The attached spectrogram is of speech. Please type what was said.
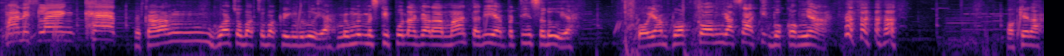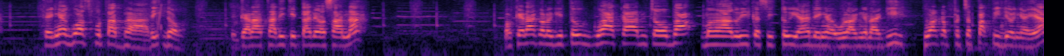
Manis lengket. Sekarang gua coba-coba kering dulu ya. Mem- Meskipun agak ramah, tadi yang penting seru ya. Goyang bokong nggak sakit bokongnya. Oke lah. Kayaknya gua harus putar balik dong. Karena tadi kita di sana. Oke lah kalau gitu gua akan coba mengalui ke situ ya dengan ulangi lagi. Gua akan percepat videonya ya.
